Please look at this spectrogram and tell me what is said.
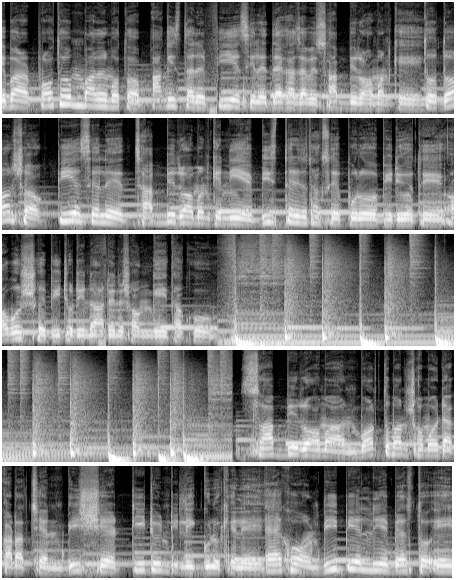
এবার প্রথমবারের মতো পাকিস্তানের পিএসএল এ দেখা যাবে সাব্বির রহমানকে। তো দর্শক, পিএসএল এ সাব্বির রহমানকে নিয়ে বিস্তারিত থাকছে পুরো ভিডিওতে অবশ্যই ভিডিওটি না টেনে সঙ্গেই থাকো সাব্বির রহমান বর্তমান সময়টা কাটাচ্ছেন বিশ্বের টি টোয়েন্টি লিগগুলো খেলে। এখন বিপিএল নিয়ে ব্যস্ত এই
